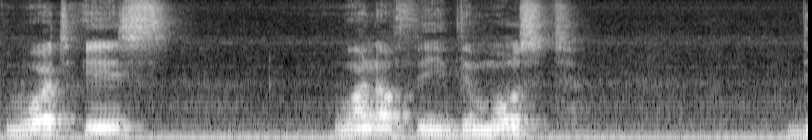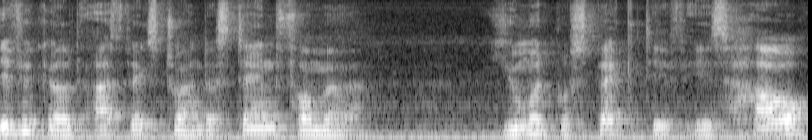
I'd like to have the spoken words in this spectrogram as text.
what is one of the, the most difficult aspects to understand from a human perspective is how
